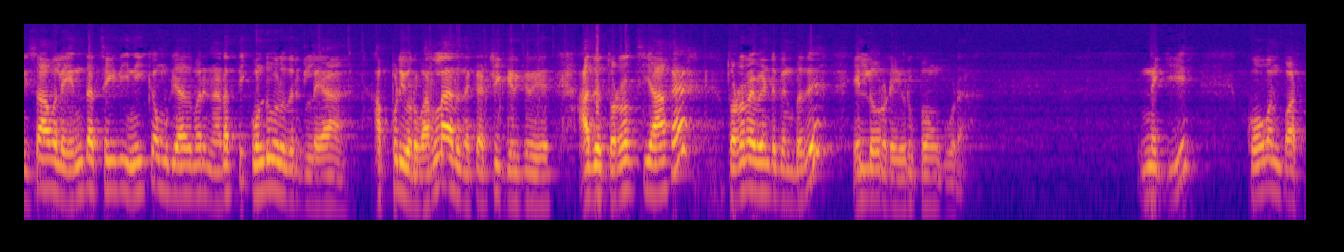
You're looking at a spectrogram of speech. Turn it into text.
மிசாவில் எந்த செய்தி நீக்க முடியாத மாதிரி நடத்தி கொண்டு வருவது இல்லையா? அப்படி ஒரு வரலாறு இந்த கட்சிக்கு இருக்குது. அது தொடர்ச்சியாக தொடர வேண்டும் என்பது எல்லோருடைய விருப்பமும் கூட. இன்னைக்கு கோவன் பாட்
